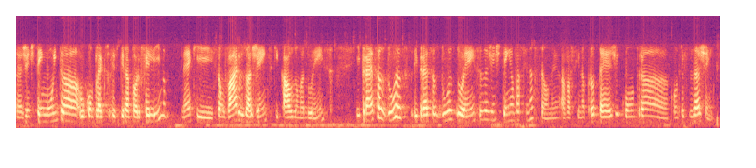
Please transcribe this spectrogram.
a gente tem muita o complexo respiratório felino, né, que são vários agentes que causam a doença. E para essas duas e para essas duas doenças a gente tem a vacinação, né? A vacina protege contra contra esses agentes.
